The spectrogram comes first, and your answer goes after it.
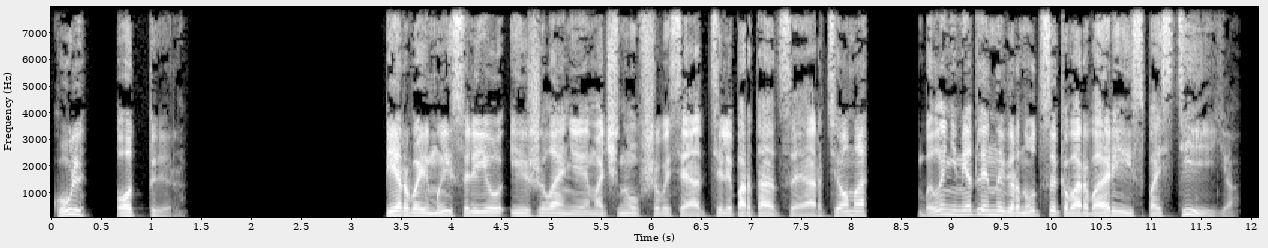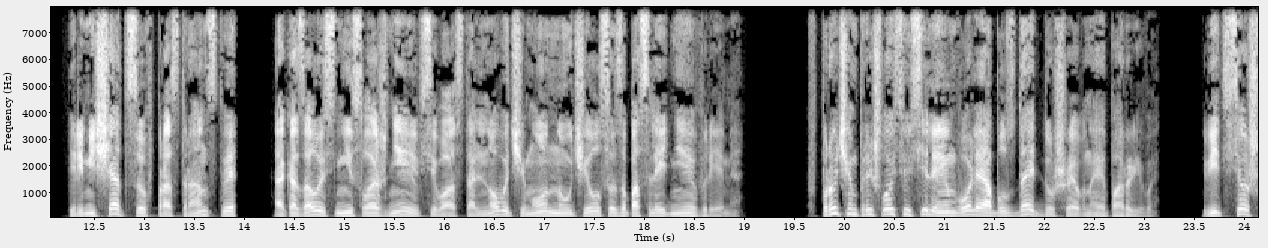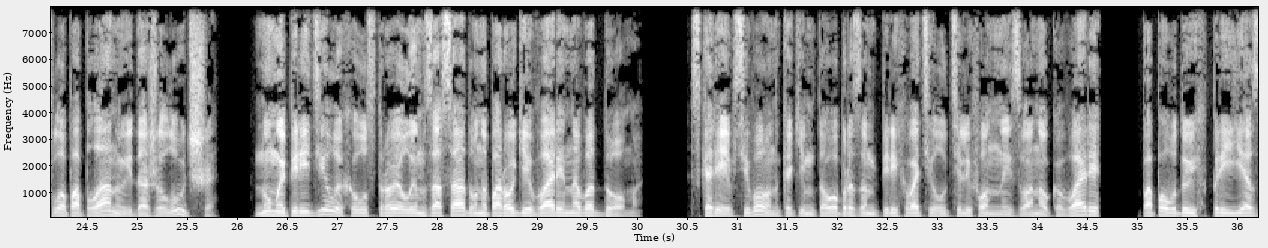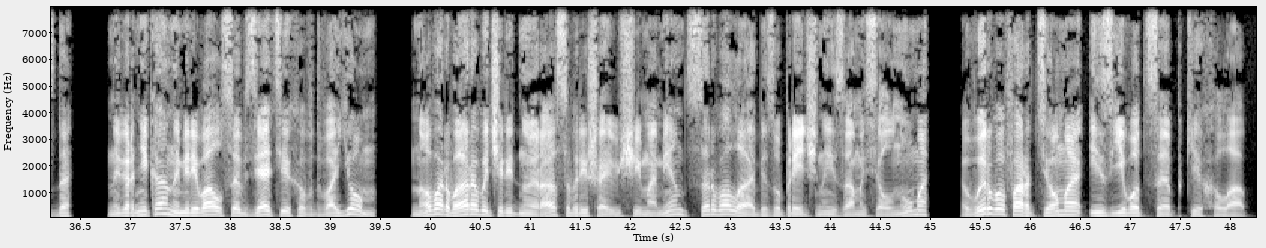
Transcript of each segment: Куль-Отыр. Первой мыслью и желанием очнувшегося от телепортации Артема было немедленно вернуться к Варваре и спасти ее. Перемещаться в пространстве оказалось не сложнее всего остального, чему он научился за последнее время. Впрочем, пришлось усилием воли обуздать душевные порывы. Ведь все шло по плану и даже лучше. Нум опередил их и устроил им засаду на пороге Вариного дома. Скорее всего, он каким-то образом перехватил телефонный звонок Варе по поводу их приезда, наверняка намеревался взять их вдвоем, но Варвара в очередной раз в решающий момент сорвала безупречный замысел Нума, вырвав Артема из его цепких лап.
